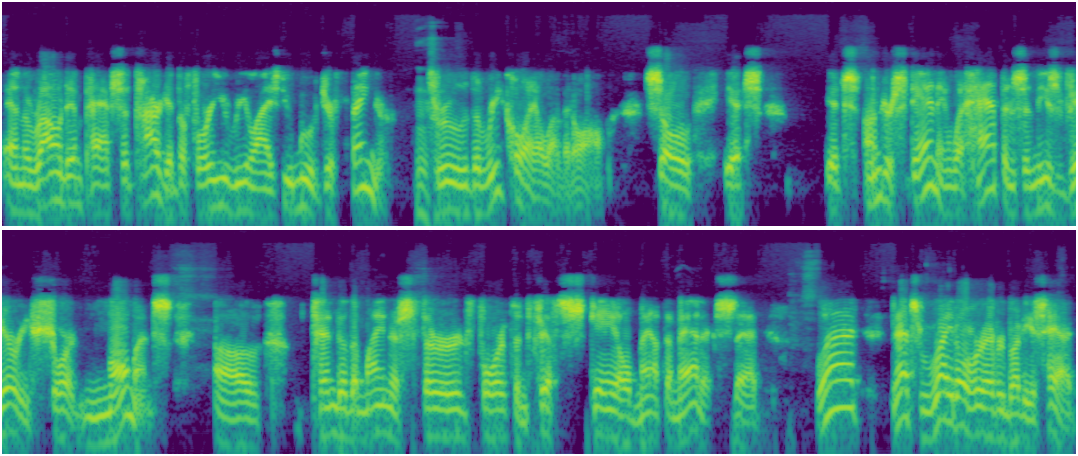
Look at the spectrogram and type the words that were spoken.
and the round impacts the target before you realized you moved your finger mm-hmm. through the recoil of it all. So it's it's understanding what happens in these very short moments of 10 to the minus third, fourth, and fifth scale mathematics that, what? That's right over everybody's head.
